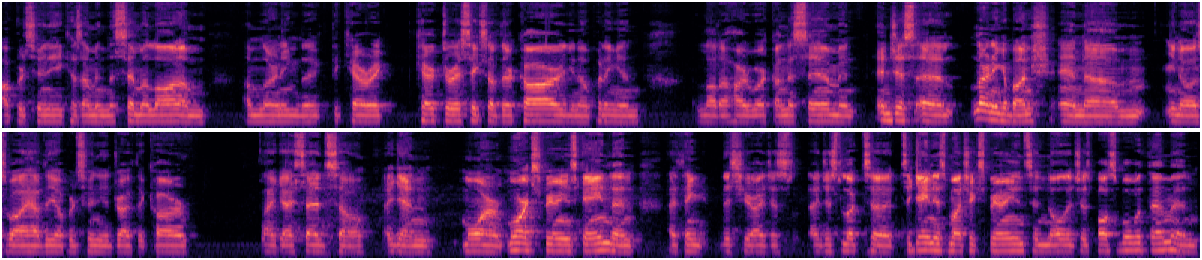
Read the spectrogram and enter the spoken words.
opportunity because I'm in the sim a lot. I'm I'm learning the the char- characteristics of their car. You know, putting in a lot of hard work on the sim and and just uh, learning a bunch. And um, you know, as well, I have the opportunity to drive the car, like I said. So again, more more experience gained, and I think this year I just I just look to to gain as much experience and knowledge as possible with them, and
